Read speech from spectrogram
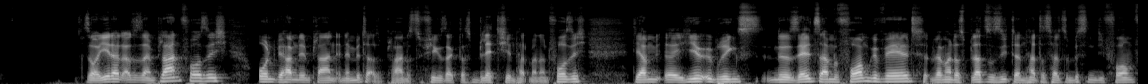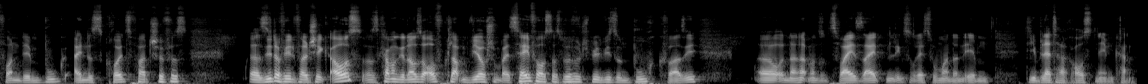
So, jeder hat also seinen Plan vor sich und wir haben den Plan in der Mitte, also Plan ist zu viel gesagt, das Blättchen hat man dann vor sich. Die haben äh, hier übrigens eine seltsame Form gewählt. Wenn man das Blatt so sieht, dann hat das halt so ein bisschen die Form von dem Bug eines Kreuzfahrtschiffes. Äh, sieht auf jeden Fall schick aus. Das kann man genauso aufklappen wie auch schon bei Safe House, das Würfelspiel, wie so ein Buch quasi. Äh, und dann hat man so zwei Seiten links und rechts, wo man dann eben die Blätter rausnehmen kann.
